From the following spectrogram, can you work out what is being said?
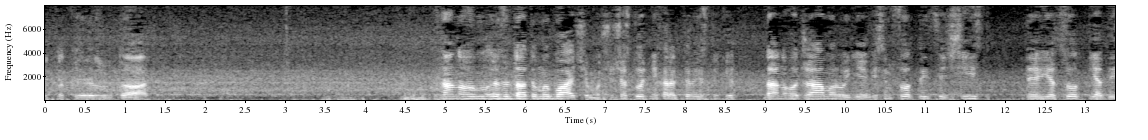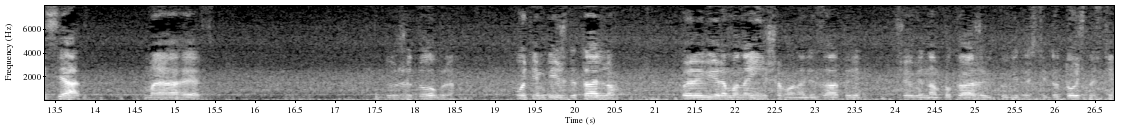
ось такий результат. Даного результату ми бачимо, що частотні характеристики даного джамеру є 836 950 МГц. Дуже добре. Потім більш детально перевіримо на іншому аналізаторі, що він нам покаже відповідності до точності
